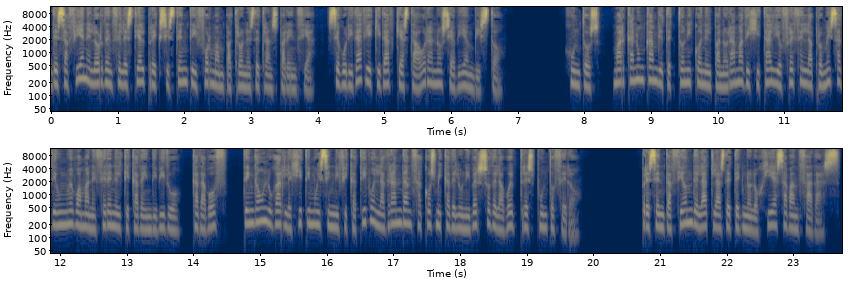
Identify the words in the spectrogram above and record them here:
Desafían el orden celestial preexistente y forman patrones de transparencia, seguridad y equidad que hasta ahora no se habían visto. Juntos, marcan un cambio tectónico en el panorama digital y ofrecen la promesa de un nuevo amanecer en el que cada individuo, cada voz, tenga un lugar legítimo y significativo en la gran danza cósmica del universo de la Web 3.0. Presentación del Atlas de Tecnologías Avanzadas.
